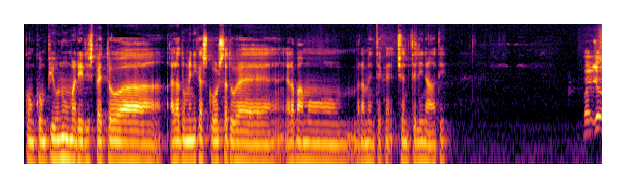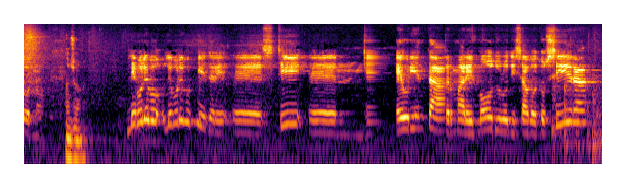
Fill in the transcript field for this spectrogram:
con, con, più numeri rispetto a, alla domenica scorsa dove eravamo veramente centellinati. Buongiorno. Buongiorno. Le volevo, le volevo chiedere eh, se eh, è orientato a fermare il modulo di sabato sera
